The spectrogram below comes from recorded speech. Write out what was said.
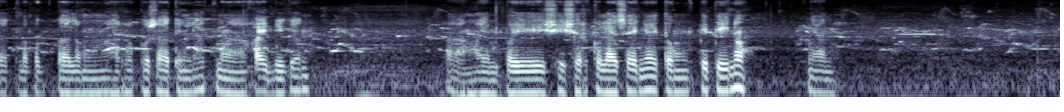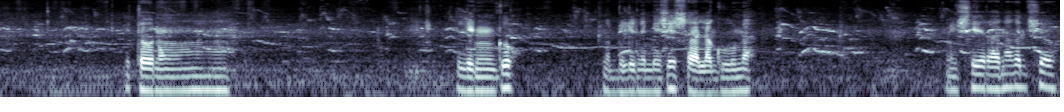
At mapagpalang araw po sa ating lahat mga kaibigan. Ah, ngayon po i-share ko lang sa inyo itong pipino. Yan. Ito nung linggo. Nabili ni Mrs. sa Laguna. May sira na agad siya. oh.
